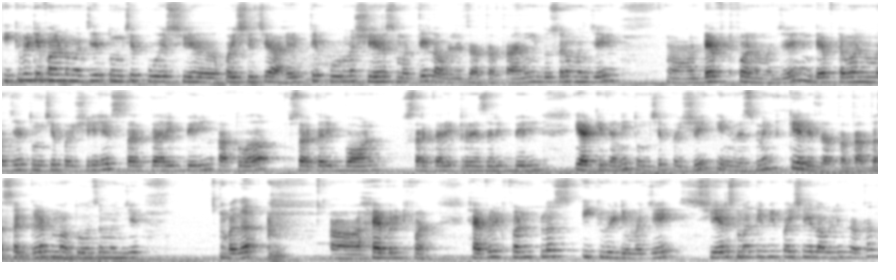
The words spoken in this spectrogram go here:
इक्विटी फंड म्हणजे तुमचे पैसे पैसे जे आहेत ते पूर्ण शेअर्समध्ये लावले जातात. आणि दुसरं म्हणजे डेफ्ट फंड म्हणजे डेफ्ट फंड म्हणजे तुमचे पैसे हे सरकारी बिल अथवा सरकारी बॉन्ड सरकारी ट्रेझरी बिल या ठिकाणी तुमचे पैसे इन्व्हेस्टमेंट केले जातात. आता सगळ्यात महत्त्वाचं म्हणजे बघा hybrid fund hybrid fund plus equity म्हणजे शेअर्समध्ये बी पैसे लावले जातात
